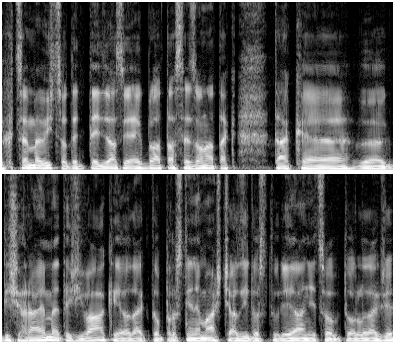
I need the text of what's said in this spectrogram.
chceme, víš co, teď, teď zase, jak byla ta sezona, tak, tak uh, když hrajeme ty živáky, jo, tak to prostě nemáš čas jít do studia a něco tohle, takže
